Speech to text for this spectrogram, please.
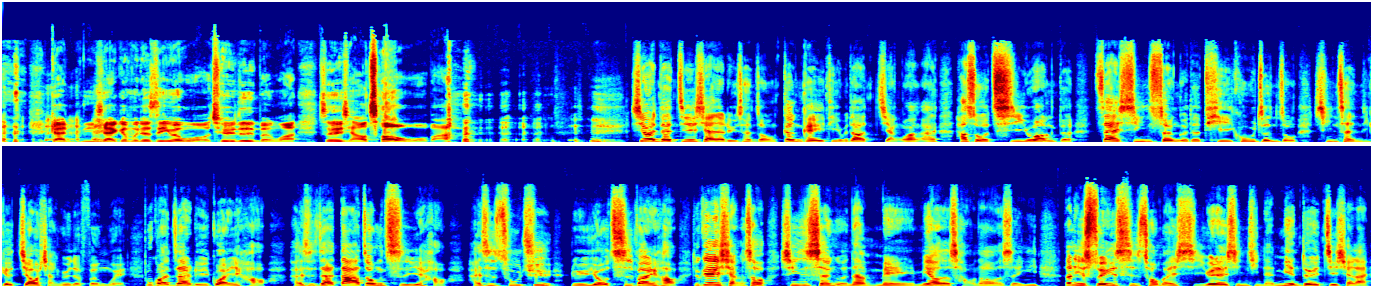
干，你现在根本就是因为我去日本玩，所以想要臭我吧？希望你在接下来的旅程中，更可以体会到蒋万安他所期望的，在新生儿的啼哭声中，形成一个交响乐的氛围。不管在旅馆也好，还是在大众池也好，还是出去旅游吃饭也好，就可以享受新生儿那美妙的吵闹的声音，让你随时充满喜悦的心情来面对接下来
